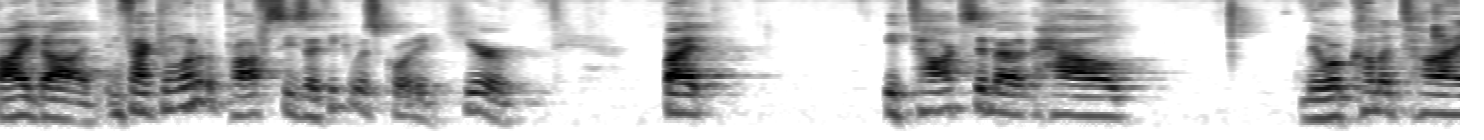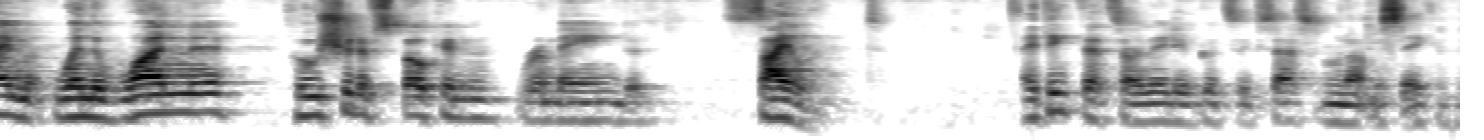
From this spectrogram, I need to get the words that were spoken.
by God. In fact, in one of the prophecies, I think it was quoted here, but it talks about how there will come a time when the one who should have spoken remained silent. I think that's Our Lady of Good Success, if I'm not mistaken.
